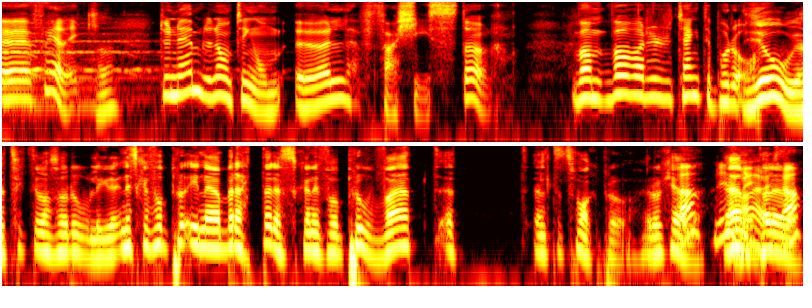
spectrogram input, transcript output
Eh, Fredrik, Ja. du nämnde någonting om ölfascister. Vad, vad var det du tänkte på då? Jo, jag tyckte det var en så rolig grej. Ni ska få, innan jag berättar det så ska ni få prova ett, ett, ett litet smakprov. Är det okej? Ja, eller? det jag är hämtar det. ja.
